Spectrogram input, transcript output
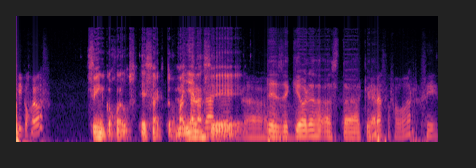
¿Cinco juegos? Cinco juegos, exacto. Mañana se... Ah, ¿Desde qué horas hasta qué ¿Me hora? harás, por favor? Sí.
